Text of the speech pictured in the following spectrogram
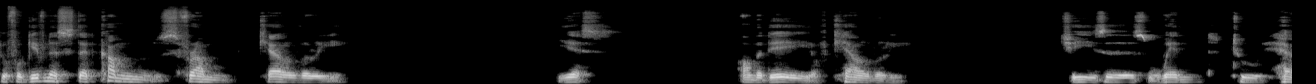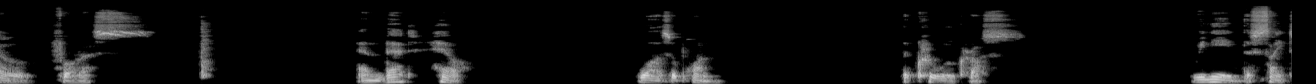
to forgiveness that comes from Calvary. Yes, on the day of Calvary, Jesus went to hell for us. And that hell was upon the cruel cross. We need the sight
